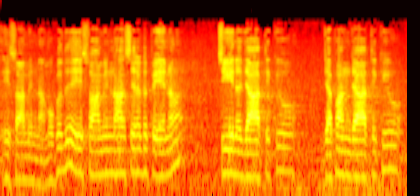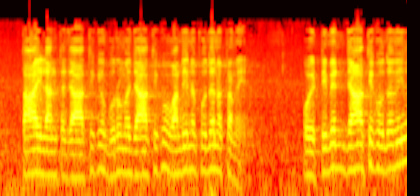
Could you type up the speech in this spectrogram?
ඒ ස්වාමීන් වහන්සේ මොකද ඒ ස්වාමීන් වහන්සේලාට පේනවා චීන ජාතිකයෝ, ජපන් ජාතිකයෝ, තායිලන්ත ජාතිකයෝ, බුරුම ජාතිකයෝ වඳින පුදන ක්‍රමය. ওই ටිබෙට් ජාතික උදවිය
